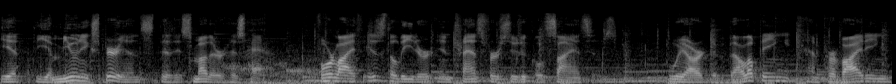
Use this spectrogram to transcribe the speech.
it the immune experience that its mother has had. 4Life is the leader in transferceutical sciences. We are developing and providing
